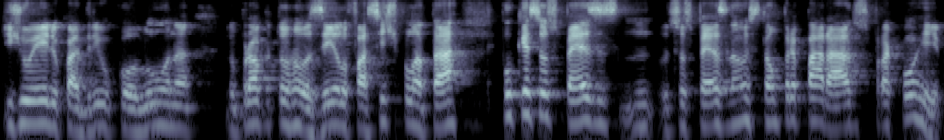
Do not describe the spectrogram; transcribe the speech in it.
de joelho, quadril, coluna, no próprio tornozelo, fascite plantar, porque seus pés, seus pés não estão preparados para correr.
